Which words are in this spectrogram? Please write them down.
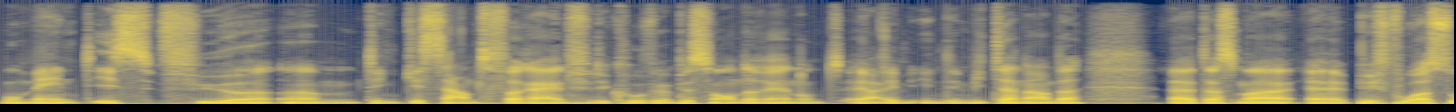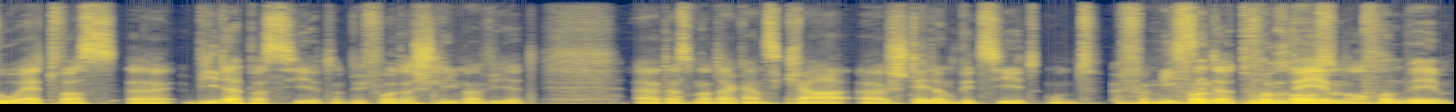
Moment ist für ähm, den Gesamtverein, für die Kurve im Besonderen und äh, in dem Miteinander, äh, dass man, äh, bevor so etwas äh, wieder passiert und bevor das schlimmer wird, äh, dass man da ganz klar Stellung bezieht und vermisse von, da durchaus von wem? noch. Von wem?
